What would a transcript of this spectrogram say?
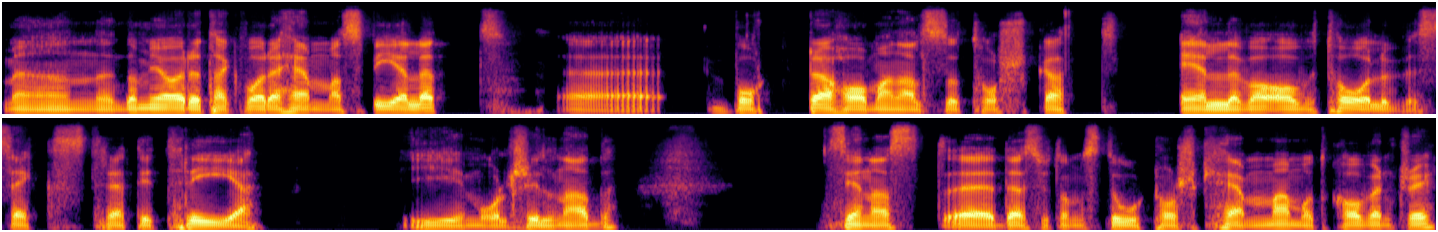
men de gör det tack vare hemmaspelet. Eh, borta har man alltså torskat 11 av 12, 6-33 i målskillnad. Senast eh, dessutom stortorsk hemma mot Coventry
